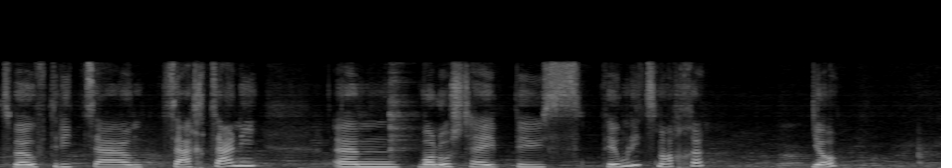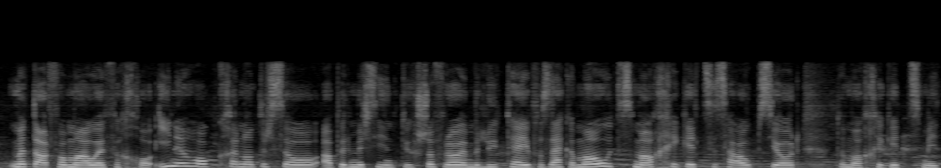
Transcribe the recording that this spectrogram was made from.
12, 13 und 16, ähm, die Lust haben, bei uns Filme zu machen. Ja. Man darf auch mal einfach reinhocken oder so, aber wir sind natürlich schon froh, wenn wir Leute haben, die sagen, mal, das mache ich jetzt ein halbes Jahr, dann mache ich jetzt mit.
